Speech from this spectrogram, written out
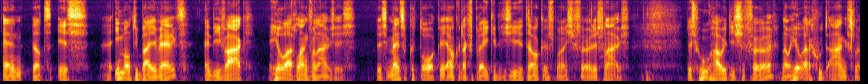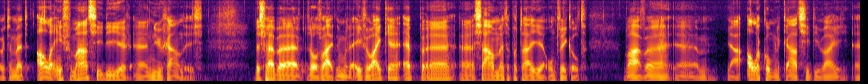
En dat is iemand die bij je werkt en die vaak heel erg lang van huis is. Dus mensen op kantoor kun je elke dag spreken, die zie je telkens, maar een chauffeur is van huis. Dus hoe hou je die chauffeur nou heel erg goed aangesloten met alle informatie die er nu gaande is? Dus we hebben, zoals wij het noemen, de Evenwijk-app uh, uh, samen met de partijen ontwikkeld. Waar we um, ja, alle communicatie die wij uh,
